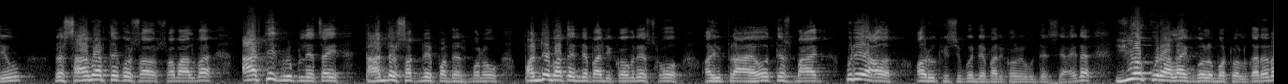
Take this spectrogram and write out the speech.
दिउँ। र सामर्थ्यको सवालमा आर्थिक रूपले चाहिँ धान्न सक्ने प्रदेश बनाऊ भन्ने मात्रै नेपाली कङ्ग्रेसको अभिप्राय हो। त्यसबाहेक कुनै अरू किसिमको नेपाली कङ्ग्रेस उद्देश्य होइन। यो कुरालाई गोलमटोल गरेर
